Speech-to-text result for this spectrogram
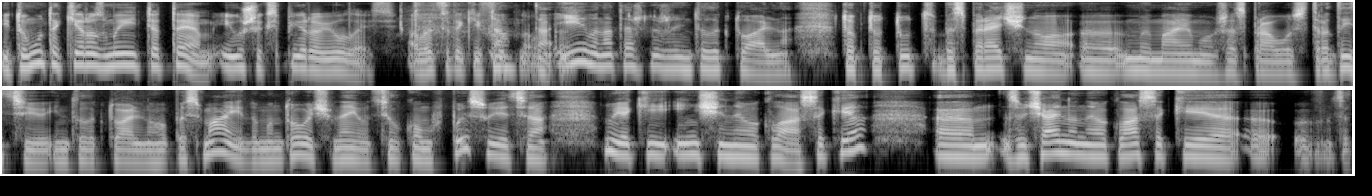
І тому таке розмиття тем і у Шекспіра, і у Лесі. Але це такий футнот. Так, і вона теж дуже інтелектуальна. Тобто, тут, безперечно, е, ми маємо вже справу з традицією інтелектуального письма, і Домонтович в неї цілком вписується, ну, як і інші неокласики. Е, звичайно, неокласики е, це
